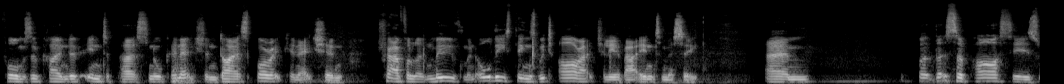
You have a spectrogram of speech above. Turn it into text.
forms of kind of interpersonal connection, diasporic connection, travel and movement, all these things which are actually about intimacy. Um, but that surpasses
